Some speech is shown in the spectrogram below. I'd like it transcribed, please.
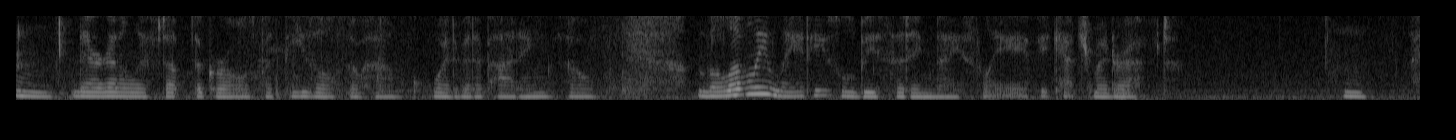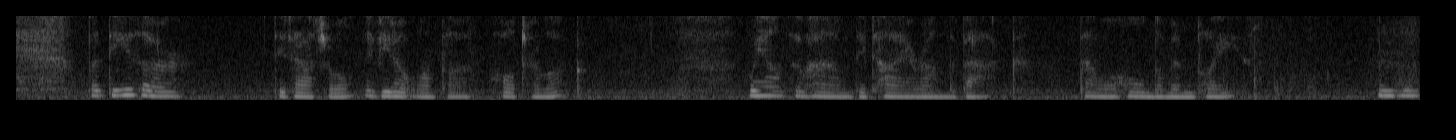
Mm, they're gonna lift up the girls, but these also have quite a bit of padding, so the lovely ladies will be sitting nicely if you catch my drift. Hmm. But these are detachable if you don't want the halter look. We also have the tie around the back that will hold them in place. Mm -hmm.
